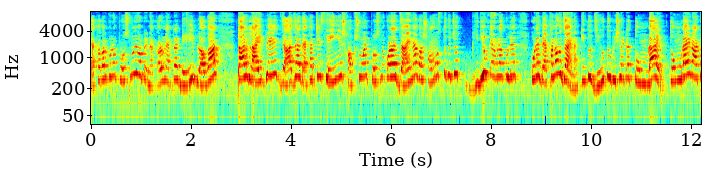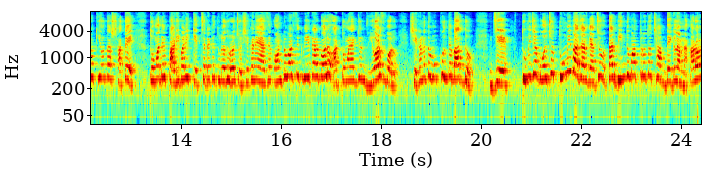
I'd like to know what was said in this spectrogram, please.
দেখাবার কোনো প্রশ্নই ওঠে না। কারণ একটা ডেলি ব্লগার তার লাইফে যা যা দেখাচ্ছে সেই নিয়ে সবসময় প্রশ্ন করা যায় না বা সমস্ত কিছু ভিডিও ক্যামেরা করে করে দেখানোও যায় না। কিন্তু যেহেতু বিষয়টা তোমরাই তোমরাই নাটকীয়তার সাথে তোমাদের পারিবারিক কেচ্ছাটাকে তুলে ধরেছো, সেখানে অ্যাজ এ কন্ট্রোভার্সি ক্রিয়েটার বলো আর তোমার একজন ভিউয়ার্স বলো, সেখানে তো মুখ খুলতে বাধ্য যে তুমি যে বলছো তুমি বাজার গেছো, তার বিন্দু মাত্র তো ছাপ দেখলাম না। কারণ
